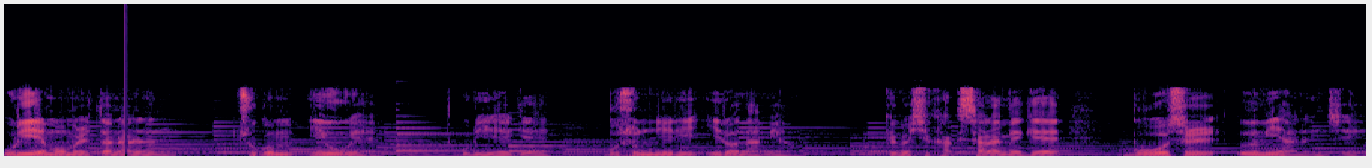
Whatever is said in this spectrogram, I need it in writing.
우리의 몸을 떠나는 죽음 이후에 우리에게 무슨 일이 일어나며 그것이 각 사람에게 무엇을 의미하는지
